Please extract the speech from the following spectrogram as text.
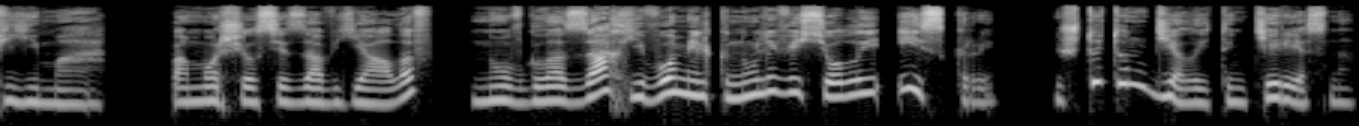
нестерпима, поморщился Завьялов, но в глазах его мелькнули веселые искры. И что это он делает, интересно?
